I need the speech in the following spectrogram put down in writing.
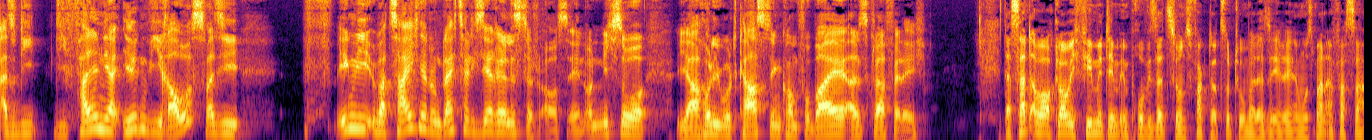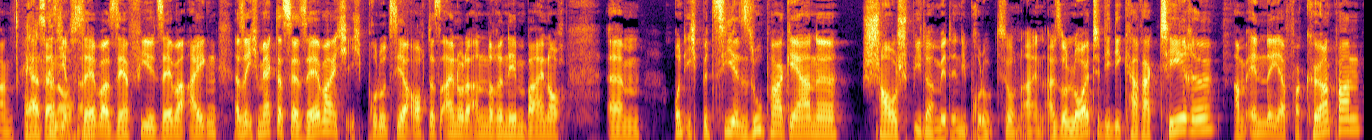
also die, die fallen ja irgendwie raus, weil sie irgendwie überzeichnet und gleichzeitig sehr realistisch aussehen und nicht so, ja, Hollywood Casting kommt vorbei, alles klar, fertig. Das hat aber auch, glaube ich, viel mit dem Improvisationsfaktor zu tun bei der Serie, muss man einfach sagen. Ja, das da kann sie auch auch selber sehr viel selber eigen. Also ich merke das ja selber, ich, ich produziere auch das ein oder andere nebenbei noch. Ähm, und ich beziehe super gerne Schauspieler mit in die Produktion ein. Also Leute, die die Charaktere am Ende ja verkörpern,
